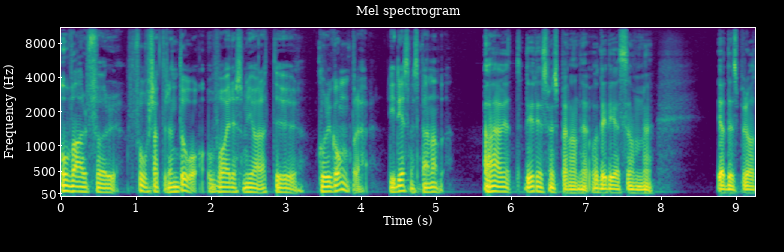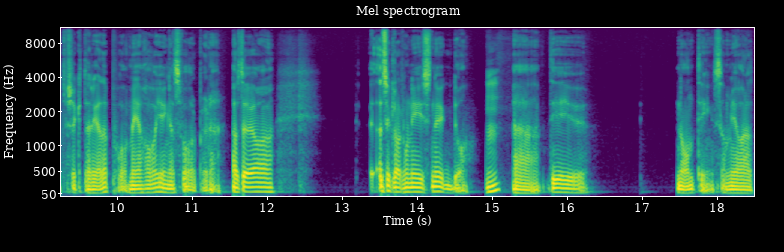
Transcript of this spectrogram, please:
Och varför fortsatte du ändå? Och vad är det som gör att du går igång på det här? Det är det som är spännande. Ja, jag vet. Det är det som är spännande och det är det som jag desperat försöker ta reda på. Men jag har ju inga svar på det där. Alltså jag, alltså klart hon är ju snygg då. Mm. Det är ju någonting som gör att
